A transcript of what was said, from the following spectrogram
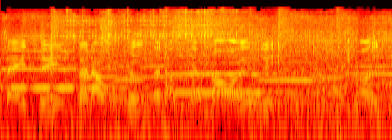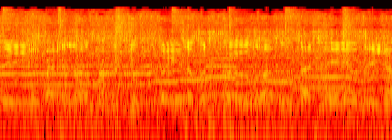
ở đây thuyền ta đóng, thường ta đóng theo đôi quý vị. Đóng một đôi thì như vậy là khoảng chục tỷ là bình thường ở phước tỉnh nghe quý vị nhé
